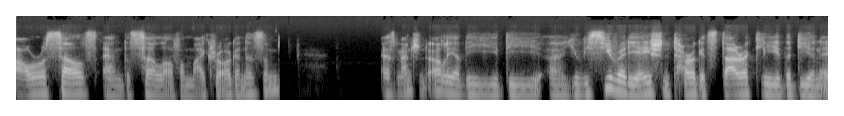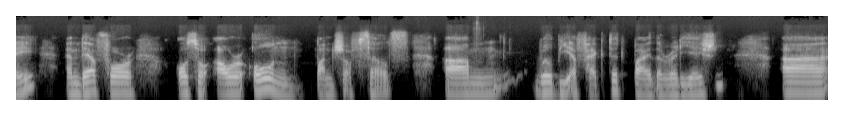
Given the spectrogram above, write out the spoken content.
our cells and the cell of a microorganism. As mentioned earlier, the, the uh, UVC radiation targets directly the DNA, and therefore also our own bunch of cells um, will be affected by the radiation. Uh,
